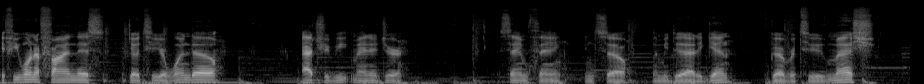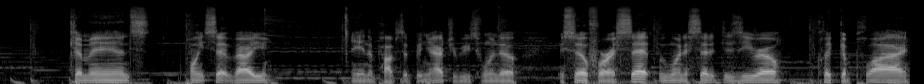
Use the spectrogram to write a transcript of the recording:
if you want to find this go to your window attribute manager same thing. And so let me do that again. Go over to mesh commands point set value and it pops up in your attributes window. And so for our set we want to set it to zero click apply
